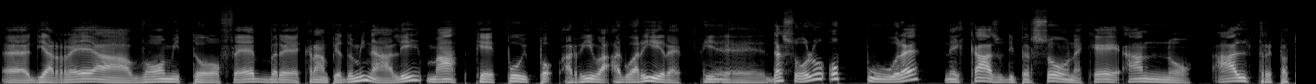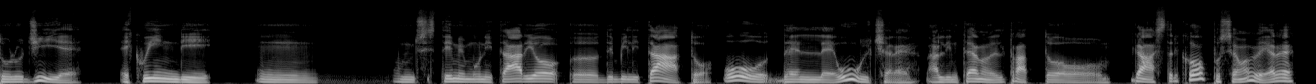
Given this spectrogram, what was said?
eh, diarrea, vomito, febbre, crampi addominali, ma che poi po- arriva a guarire eh, da solo, oppure nel caso di persone che hanno altre patologie e quindi un, un sistema immunitario eh, debilitato o delle ulcere all'interno del tratto gastrico possiamo avere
